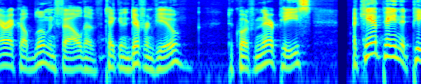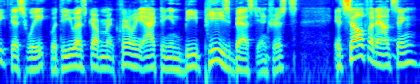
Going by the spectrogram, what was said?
Erika Blumenfeld have taken a different view. To quote from their piece, a campaign that peaked this week, with the U.S. government clearly acting in BP's best interests, itself announcing,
